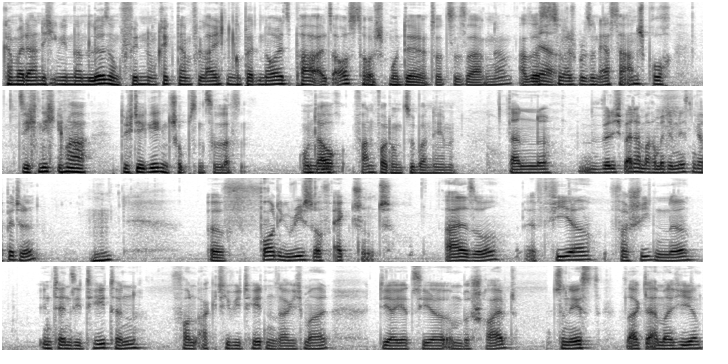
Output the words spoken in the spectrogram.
Können wir da nicht irgendwie eine Lösung finden und kriegt dann vielleicht ein komplett neues Paar als Austauschmodell sozusagen. Ne? Also das ja. ist zum Beispiel so ein erster Anspruch, sich nicht immer durch die Gegend schubsen zu lassen und mhm. auch Verantwortung zu übernehmen. Dann äh, würde ich weitermachen mit dem nächsten Kapitel. Mhm. Äh, Four Degrees of Action. Also äh, vier verschiedene Intensitäten von Aktivitäten, sage ich mal, die er jetzt hier ähm, beschreibt. Zunächst sagt er einmal hier,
